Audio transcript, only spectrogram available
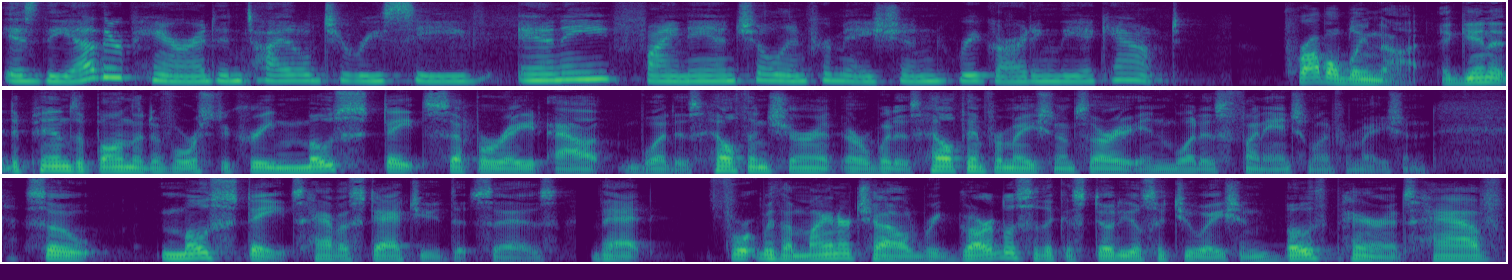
is the other parent entitled to receive any financial information regarding the account? Probably not. Again, it depends upon the divorce decree. Most states separate out what is health insurance or what is health information, I'm sorry, and what is financial information. So most states have a statute that says that for with a minor child, regardless of the custodial situation, both parents have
